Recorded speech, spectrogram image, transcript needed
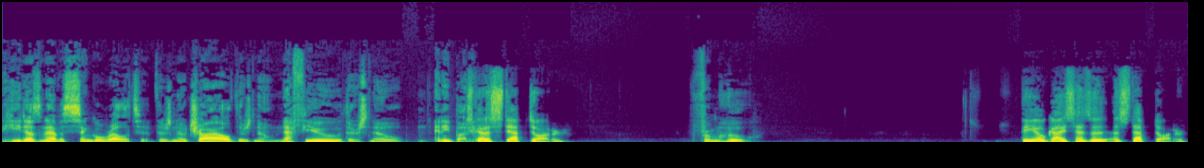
he doesn't have a single relative. There's no child. There's no nephew. There's no anybody He's got a stepdaughter. from who? Theo Geis has a, a stepdaughter.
